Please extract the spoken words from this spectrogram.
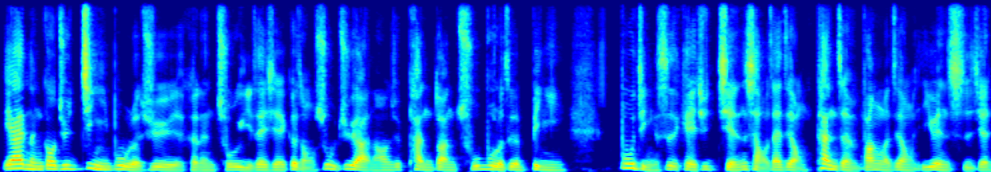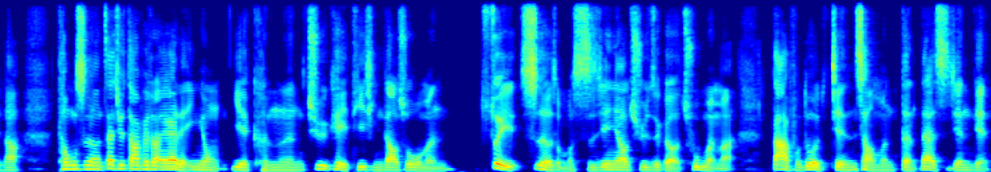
，AI 能够去进一步的去可能处理这些各种数据啊，然后去判断初步的这个病因，不仅是可以去减少在这种看诊方的这种医院时间，那同时呢，再去搭配到 AI 的应用，也可能去可以提醒到说我们最适合什么时间要去这个出门嘛，大幅度减少我们等待时间点。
